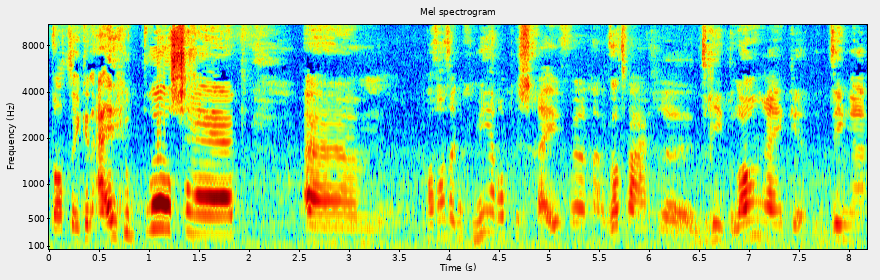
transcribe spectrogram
Dat ik een eigen bos heb. Ehm, wat had ik nog meer opgeschreven? Nou, dat waren eh, drie belangrijke dingen.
